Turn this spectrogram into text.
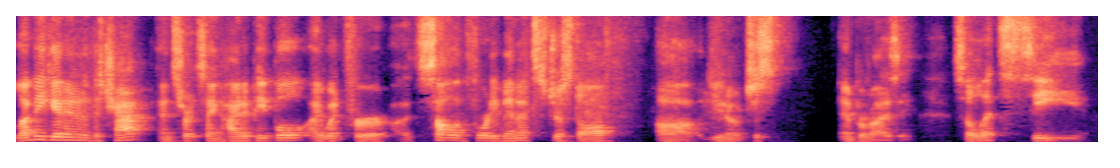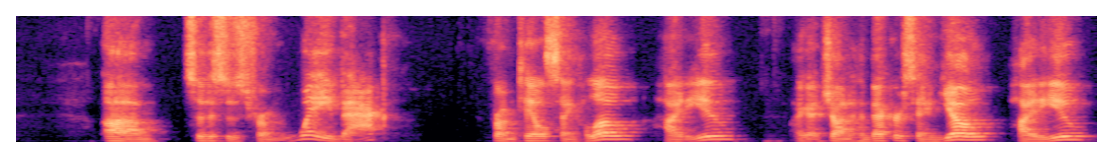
let me get into the chat and start saying hi to people. I went for a solid 40 minutes just off, uh, you know, just improvising. So let's see. Um, so this is from way back from Tails saying hello, hi to you. I got Jonathan Becker saying, yo, hi to you.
